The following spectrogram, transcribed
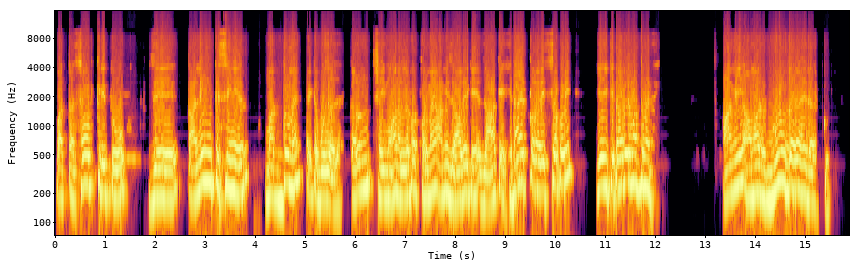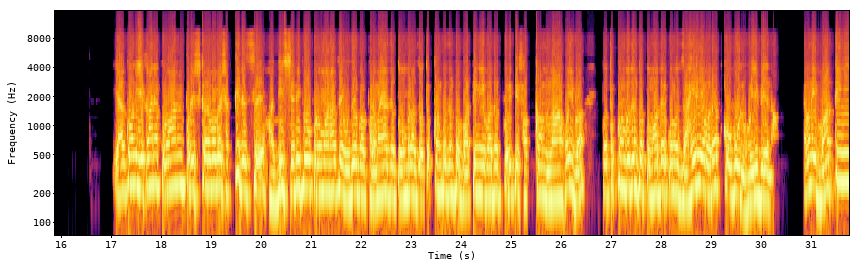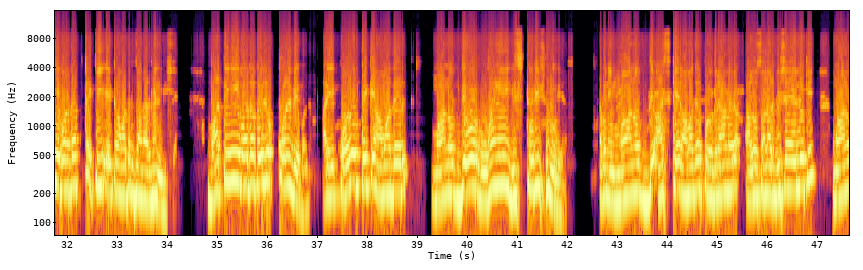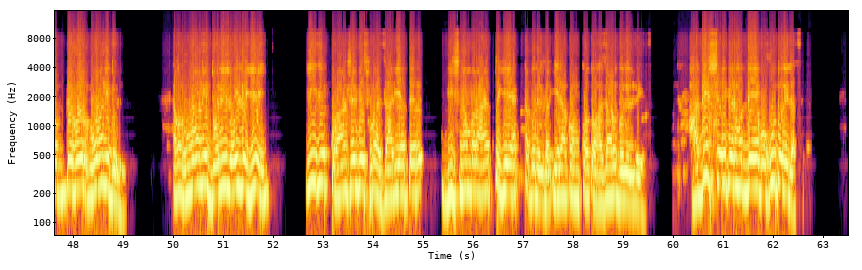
বা তাসবকৃত যে তালিম টিচিং এর মাধ্যমে এটা বোঝা যায়। কারণ সেই মহান আল্লাহ ফরমায়, আমি যাহাদেরকে, যাহাকে হেদায়েত করার ইচ্ছা করি, এই কিতাবের মাধ্যমে আমি আমার নূর দ্বারা হেদায়েত করি। এখন এখানে কোরআন পরিষ্কার ভাবে সাক্ষী দিচ্ছে, হাদিস শরীফেও প্রমাণ আছে, হুজুর বা ফরমায় আছে, তোমরা যতক্ষণ পর্যন্ত বাতিনি ইবাদত করিতে সক্ষম না হইবা, ততক্ষণ পর্যন্ত তোমাদের কোনো জাহিরি ইবাদত কবুল হইবে না। এখন এই বাতিনি ইবাদতটা কি, এটা আমাদের জানার মেন বিষয়। বাতিনি ইবাদত হইল কলবে ইবাদত। আর এই কলব থেকে আমাদের মানব দেহ রুহানি হিস্টোরি শুরু হয়ে আছে। এখন এই মানব আজকের আমাদের প্রোগ্রামের আলোচনার বিষয় হইল কি? মানব দেহ রুহানি দলিল। এখন রুহানি দলিল হইল এই এই যে কোরআন শরীফে সুরা জারিয়াতের বিশ নম্বর আয়াত তো গিয়ে একটা দলিল এরকম কত হাজারো দলিল রয়েছে। হাদিস শরীফের মধ্যে বহু দলিল আছে।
